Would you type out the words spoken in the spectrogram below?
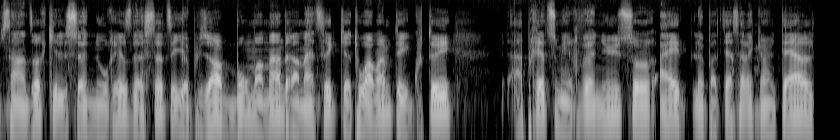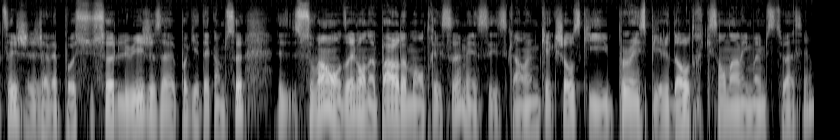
sans dire qu'ils se nourrissent de ça, il y a plusieurs beaux moments dramatiques que toi-même t'as écouté. Après, tu m'es revenu sur hey, le podcast avec un tel, tu sais, j'avais pas su ça de lui, je savais pas qu'il était comme ça. Souvent, on dirait qu'on a peur de montrer ça, mais c'est quand même quelque chose qui peut inspirer d'autres qui sont dans les mêmes situations.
